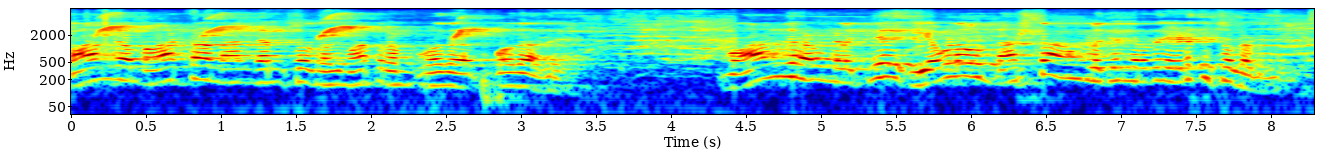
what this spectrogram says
வாங்க மாட்டோம் நாங்கன்னு சொல்றது மாத்திரம் போத போதாது. வாங்குறவங்களுக்கு எவ்வளவு நஷ்டம் அவங்களுக்குங்கிறத எடுத்து சொல்லணும். நீங்க.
